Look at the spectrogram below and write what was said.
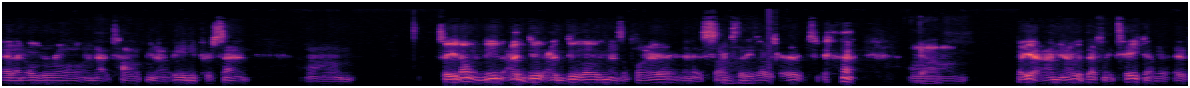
and then overall in that top you know 80 percent um, so you don't need. I do. I do love him as a player, and it sucks that he's always hurt. Yeah. um, but yeah, I mean, I would definitely take him if,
